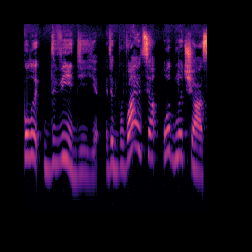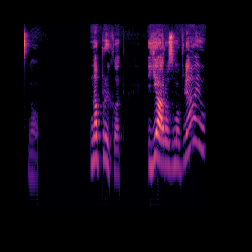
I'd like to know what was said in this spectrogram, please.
коли дві дії відбуваються одночасно. Наприклад, я розмовляю,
